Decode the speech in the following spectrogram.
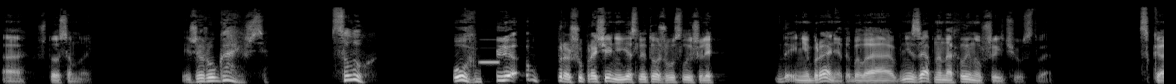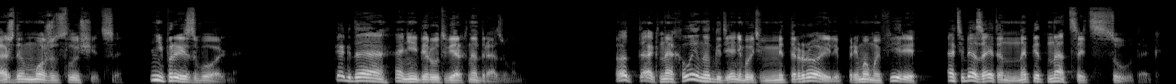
«А что со мной?» «Ты же ругаешься. Слух». «Ух, бля! Прошу прощения, если тоже услышали». Да и не брань это была, а внезапно нахлынувшие чувства. С каждым может случиться. Непроизвольно. Когда они берут верх над разумом. Вот так нахлынут где-нибудь в метро или в прямом эфире, а тебя за это на 15 суток.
